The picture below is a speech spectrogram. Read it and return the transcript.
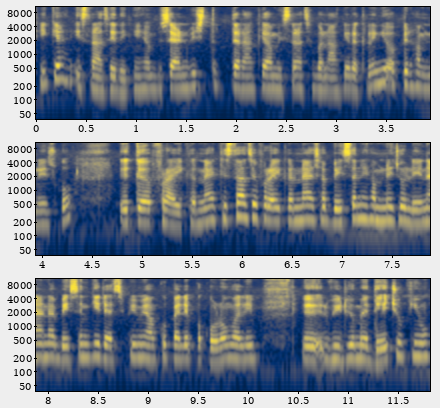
ठीक है? इस तरह से देखें। हम सैंडविच तरह के हम इस तरह से बना के रख लेंगे और फिर हमने इसको एक फ्राई करना है। किस तरह से फ्राई करना है? अच्छा बेसन हमने जो लेना है ना, बेसन की रेसिपी मैं आपको पहले पकौड़ों वाली वीडियो में दे चुकी हूँ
